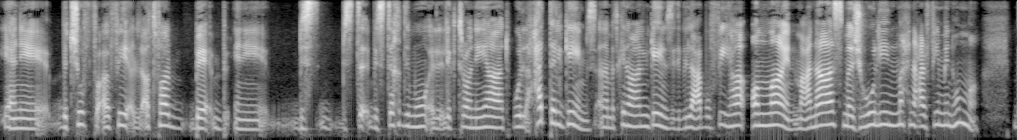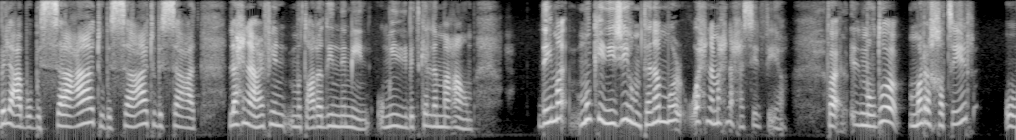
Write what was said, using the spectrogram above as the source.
يعني بتشوف في الأطفال بي يعني بيستخدموا الإلكترونيات وحتى ال games أنا بتكلم عن ال games اللي بيلعبوا فيها اونلاين مع ناس مجهولين ما إحنا عارفين من هم. بيلعبوا بالساعات وبالساعات وبالساعات. لا إحنا عارفين متعرضين لمين ومين اللي بيتكلم معاهم. دايما ممكن يجيهم تنمر وإحنا ما إحنا حاسين فيها. فالموضوع مرة خطير و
